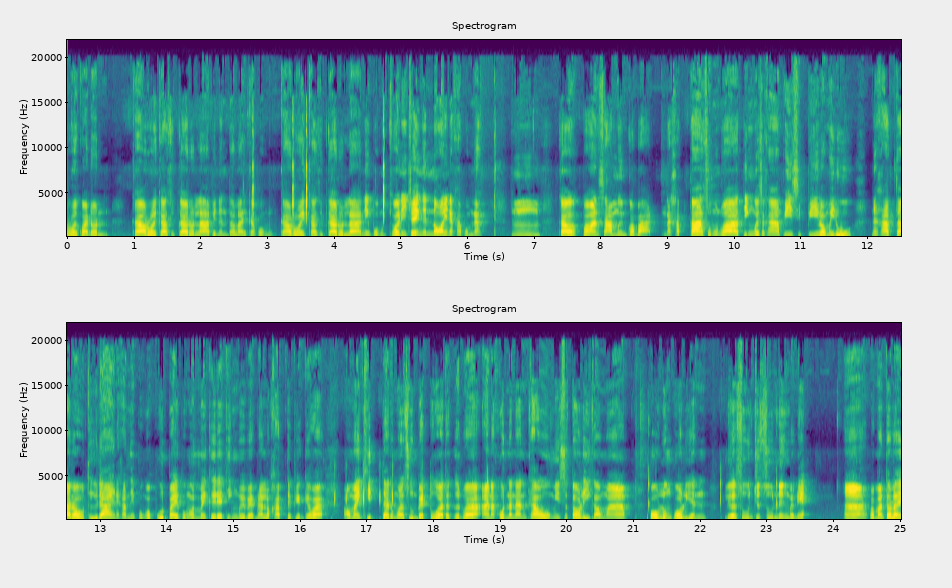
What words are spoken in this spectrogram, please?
900 กว่าดอล999 ดอลลาร์เป็นเงินเท่าไหร่ครับผม 999 ดอลลาร์นี่ผมกรณีใช้เงินน้อยนะครับผมนะ อืมก็ประมาณ 30,000 กว่าบาทนะครับ ถ้าสมมุติว่าทิ้งไว้สัก 5 ปี 10 ปีเราไม่รู้นะครับ ถ้าเราถือได้นะครับ นี่ผมก็พูดไป ผมก็ไม่เคยได้ทิ้งไปแบบนั้นหรอกครับ แต่เพียงแค่ว่าเอาไม่คิด ถ้าสมมติว่า08ตัว ถ้าเกิดว่าอนาคตนานๆเข้า มีสตอรี่เข้ามา เป่าลงเป่าเหรียญเหลือ 0.01 แบบเนี้ย อ่า ประมาณเท่าไหร่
